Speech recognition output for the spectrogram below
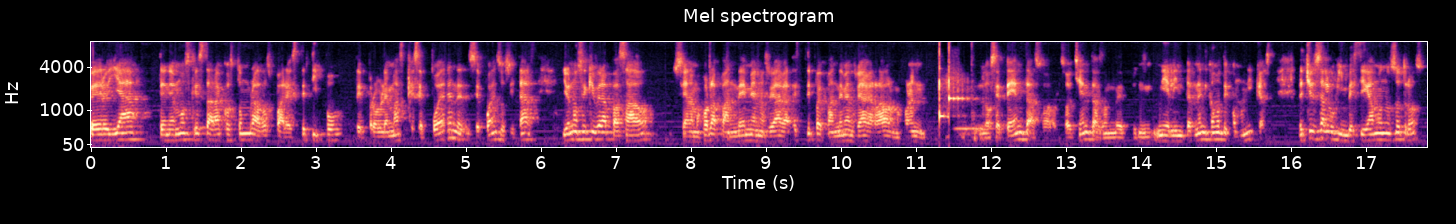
pero ya tenemos que estar acostumbrados para este tipo de problemas que se pueden, se pueden suscitar. Yo no sé qué hubiera pasado si a lo mejor la pandemia nos hubiera, este tipo de pandemia nos hubiera agarrado a lo mejor en los 70s o los 80s, donde pues, ni el internet ni cómo te comunicas. De hecho, es algo que investigamos nosotros,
